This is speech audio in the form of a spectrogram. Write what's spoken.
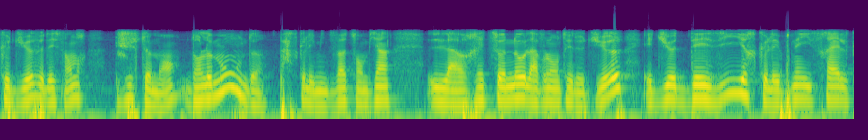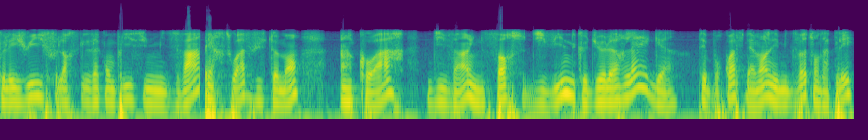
que Dieu veut descendre justement dans le monde. Parce que les mitzvot sont bien la retsono, la volonté de Dieu, et Dieu désire que les Bnei Israël, que les Juifs, lorsqu'ils accomplissent une mitzvah, perçoivent justement un kohar divin, une force divine que Dieu leur lègue. C'est pourquoi finalement les mitzvot sont appelés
